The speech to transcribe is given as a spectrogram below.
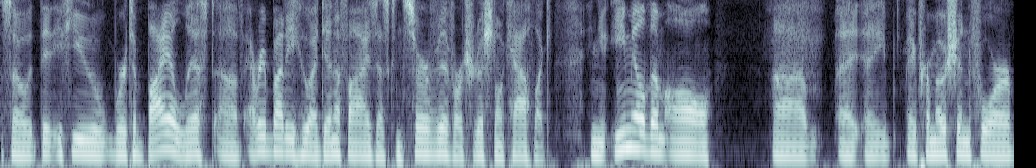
So that if you were to buy a list of everybody who identifies as conservative or traditional Catholic, and you email them all uh, a, a, promotion for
